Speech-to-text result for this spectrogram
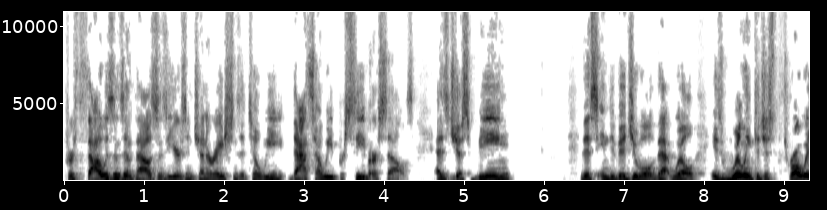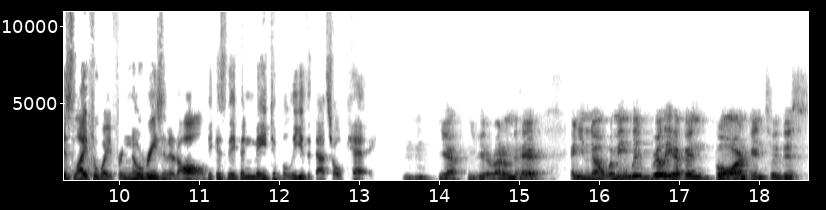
for thousands and thousands of years and generations until we that's how we perceive ourselves as just being this individual that will is willing to just throw his life away for no reason at all because they've been made to believe that that's okay. Mm-hmm. Yeah, you hit it right on the head. And you know, I mean, we really have been born into this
